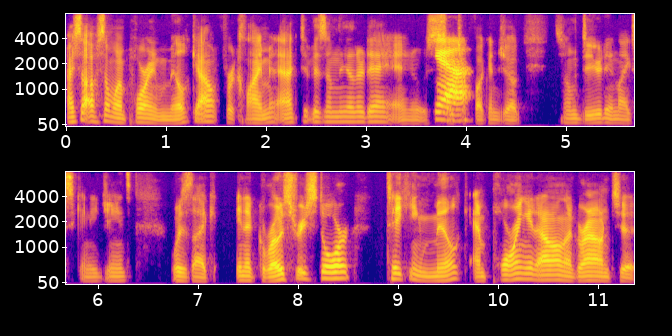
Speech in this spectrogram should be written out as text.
I saw someone pouring milk out for climate activism the other day, and it was such a fucking joke. Some dude in like skinny jeans was like in a grocery store taking milk and pouring it out on the ground to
